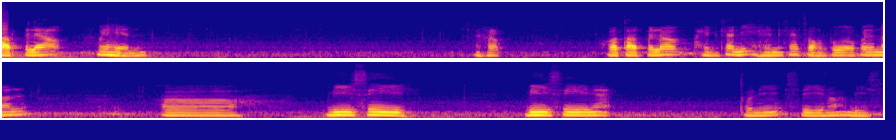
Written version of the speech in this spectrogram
ตัดไปแล้วไม่เห็นนะครับ พอตัดไปแล้วเห็นแค่นี้เห็นแค่สองตัว เพราะฉะนั้นเอ่อ BC BC เนี่ย ตัวนี้ C เนาะ BC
